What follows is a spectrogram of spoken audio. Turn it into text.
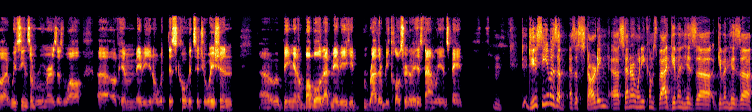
but we've seen some rumors as well uh, of him maybe you know with this COVID situation, uh, being in a bubble that maybe he'd rather be closer to his family in Spain. Hmm. Do you see him as a as a starting uh, center when he comes back? Given his uh, given his uh,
